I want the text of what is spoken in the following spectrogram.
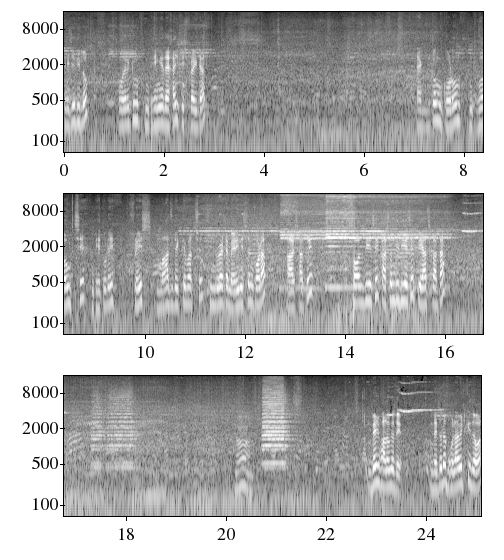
ভেজে দিল। আমাদের একটু ভেঙে দেখাই ফিশ ফ্রাইটা একদম গরম ধোয়া উঠছে। ভেতরে ফ্রেশ মাছ দেখতে পাচ্ছ। সুন্দর একটা ম্যারিনেশন করা। আর সাথে সস দিয়েছে, কাসন্দি দিয়েছে, পেঁয়াজ কাটা। বেশ ভালো খেতে। ভেতরে ভোলা ভেটকি দেওয়া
